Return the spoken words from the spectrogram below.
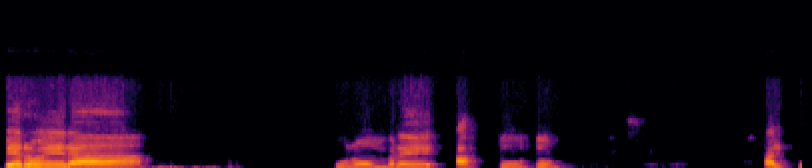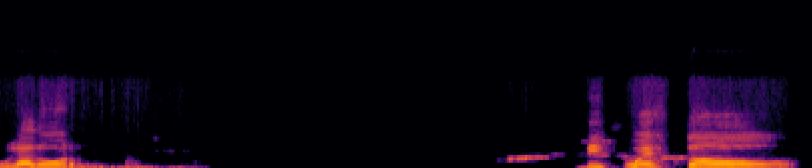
Pero era un hombre astuto, calculador, dispuesto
